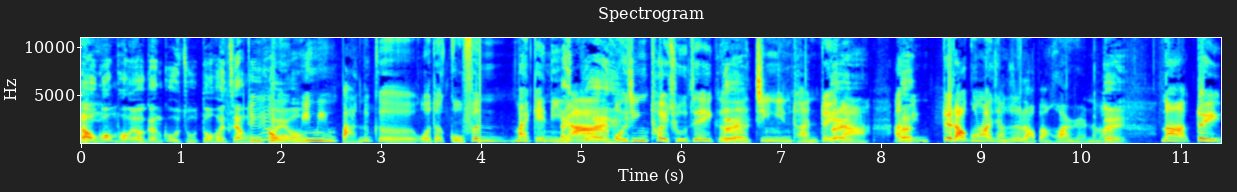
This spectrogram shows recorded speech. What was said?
劳工朋友跟雇主都会这样误会、哦、因为我明明把那个我的股份卖给你啦，欸、我已经退出这个经营团队啦，啊，你对劳工来讲就是老板换人了嘛。对，那对，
